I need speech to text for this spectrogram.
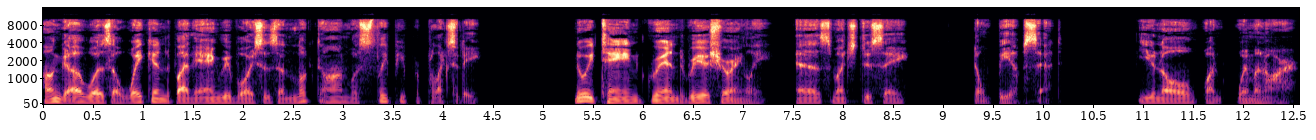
Hunga was awakened by the angry voices and looked on with sleepy perplexity. Nui Tane grinned reassuringly, as much to say, "Don't be upset. You know what women are."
